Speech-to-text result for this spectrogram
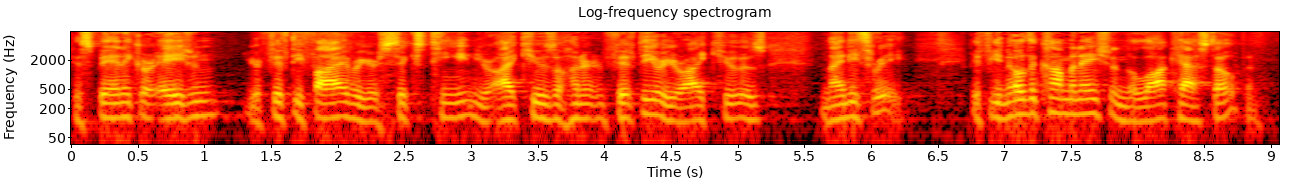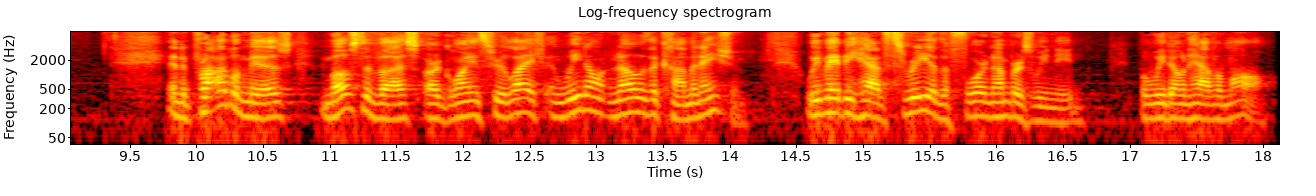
Hispanic or Asian, you're 55 or you're 16, your IQ is 150 or your IQ is 93. If you know the combination, the lock has to open. And the problem is, most of us are going through life and we don't know the combination. We maybe have three of the four numbers we need, but we don't have them all.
